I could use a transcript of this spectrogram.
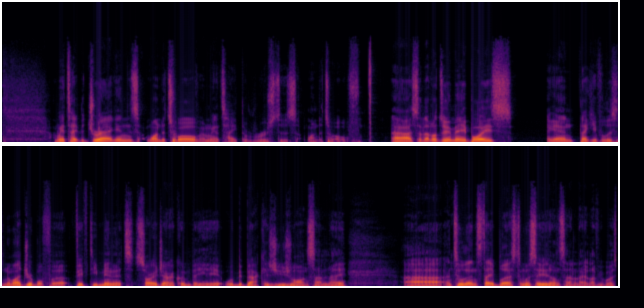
I'm going to take the Dragons 1 to 12. I'm going to take the Roosters 1 to 12. Uh, so that'll do me, boys. Again, thank you for listening to my dribble for 50 minutes. Sorry, Jarrod couldn't be here. We'll be back as usual on Saturday. Uh, until then, stay blessed, and we'll see you on Saturday. Love you, boys.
